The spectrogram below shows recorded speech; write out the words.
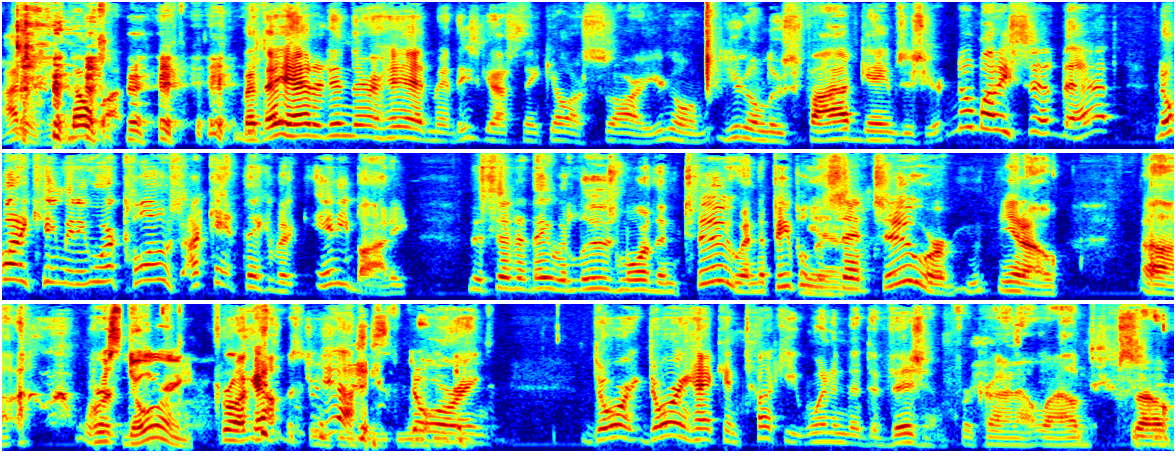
I didn't hear nobody. But they had it in their head, man. These guys think y'all are sorry. You're going, you're going to lose five games this year. Nobody said that. Nobody came anywhere close. I can't think of anybody that said that they would lose more than two. And the people that said two were, you know, uh, were Chris Doering. drug out the street. Yeah, Doering. Doering, Doering had Kentucky winning the division for crying out loud. So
